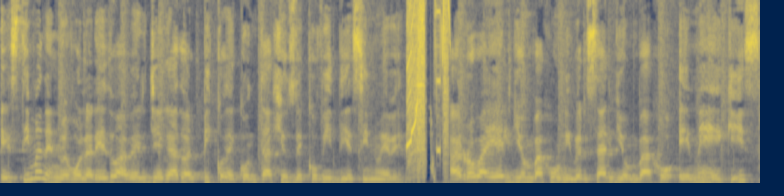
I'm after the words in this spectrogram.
estiman en Nuevo Laredo haber llegado al pico de contagios de COVID-19. Arroba el-universal-mx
